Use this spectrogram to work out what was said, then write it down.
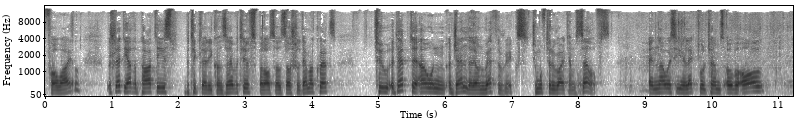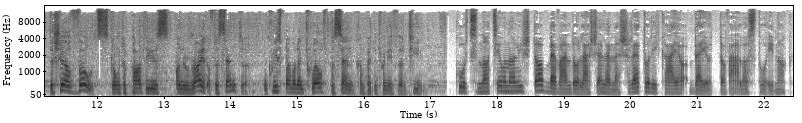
for a while, which led the other parties, particularly conservatives, but also social democrats, to adapt their own agenda, their own rhetorics, to move to the right themselves. And now we see in electoral terms overall, the share of votes going to parties on the right of the center increased by more than 12% compared to 2013. Kurz nacionalista, bevándorlás ellenes retorikája bejött a választóinak.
